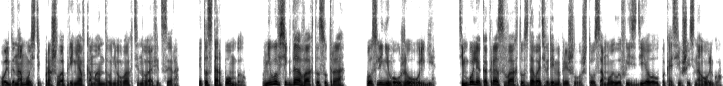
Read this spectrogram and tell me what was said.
Ольга на мостик прошла, приняв командование у вахтенного офицера. Это Старпом был. У него всегда вахта с утра. После него уже у Ольги. Тем более как раз вахту сдавать время пришло, что Самойлов и сделал, покосившись на Ольгу.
